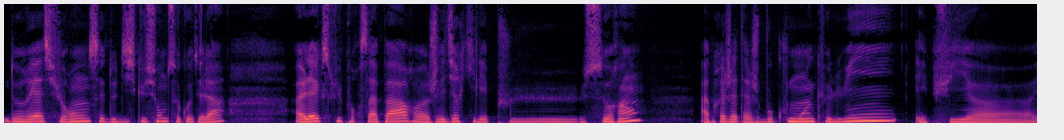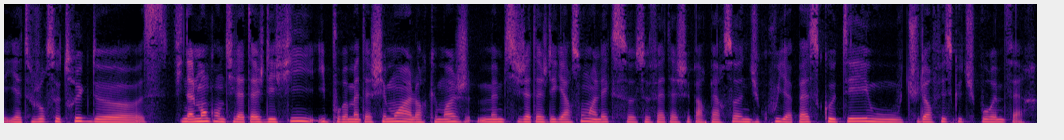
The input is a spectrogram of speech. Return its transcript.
de réassurance et de discussion de ce côté-là. Alex, lui, pour sa part, euh, je vais dire qu'il est plus serein. Après, j'attache beaucoup moins que lui. Et puis, euh, il y a toujours ce truc de... Finalement, quand il attache des filles, il pourrait m'attacher moi, alors que moi, même si j'attache des garçons, Alex se fait attacher par personne. Du coup, il n'y a pas ce côté où tu leur fais ce que tu pourrais me faire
